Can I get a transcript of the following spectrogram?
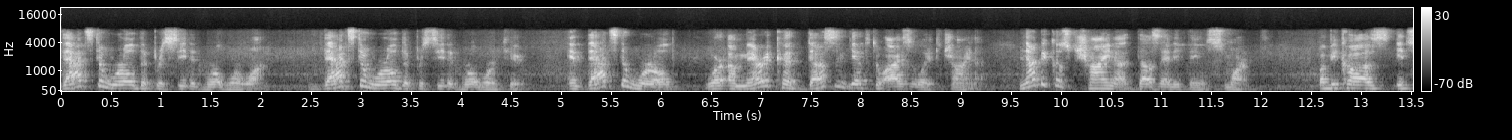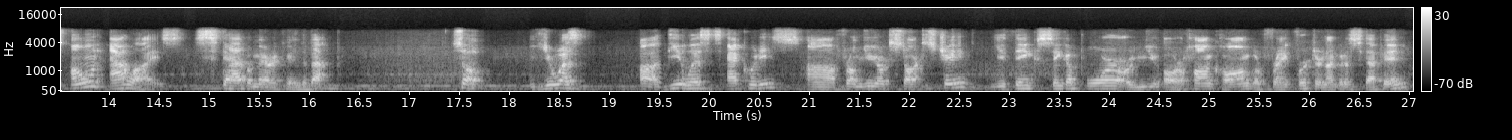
That's the world that preceded World War One. That's the world that preceded World War Two, and that's the world where America doesn't get to isolate China, not because China does anything smart, but because its own allies stab America in the back. So, U.S. Uh, delists equities uh, from New York Stock Exchange. You think Singapore or New, or Hong Kong or Frankfurt are not going to step in,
